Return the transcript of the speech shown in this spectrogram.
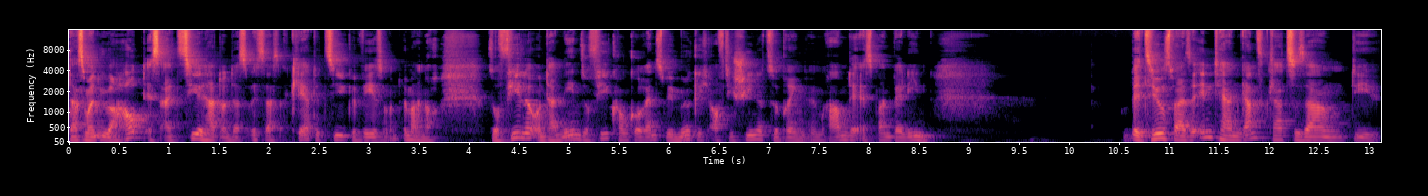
dass man überhaupt es als Ziel hat, und das ist das erklärte Ziel gewesen und immer noch, so viele Unternehmen, so viel Konkurrenz wie möglich auf die Schiene zu bringen im Rahmen der S-Bahn Berlin. Beziehungsweise intern ganz klar zu sagen, die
